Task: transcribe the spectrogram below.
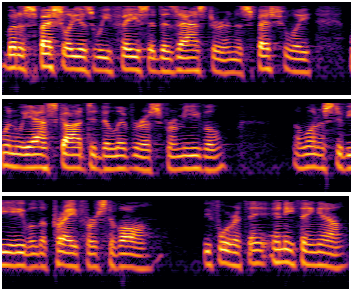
but especially as we face a disaster and especially when we ask God to deliver us from evil. I want us to be able to pray first of all before anything else.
